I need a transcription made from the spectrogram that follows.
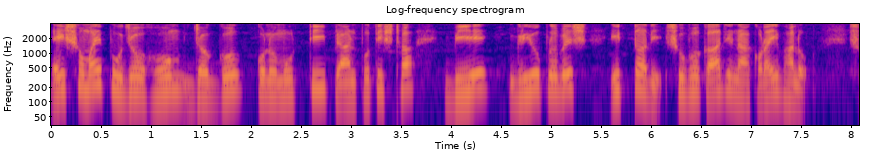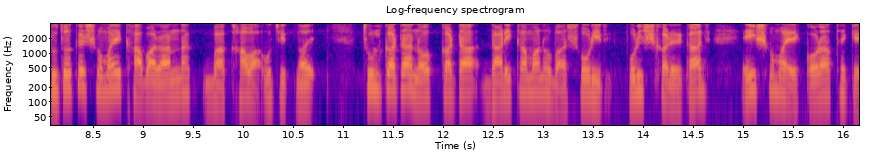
এই সময় পুজো, হোম, যজ্ঞ, কোনো মূর্তি, প্রাণ প্রতিষ্ঠা, বিয়ে, গৃহপ্রবেশ ইত্যাদি শুভ কাজ না করাই ভালো। সূতকের সময় খাবার, রান্না বা খাওয়া উচিত নয়। চুল কাটা, নখ কাটা, দাড়ি কামানো বা শরীর পরিষ্কারের কাজ এই সময়ে করা থেকে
